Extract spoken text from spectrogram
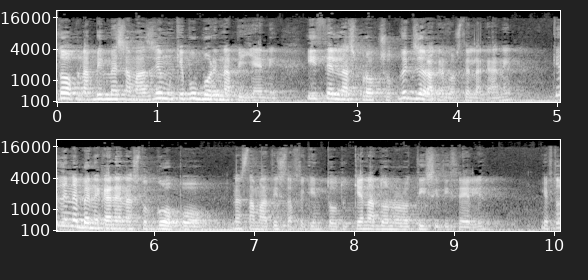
stop, να μπει μέσα μαζί μου και πού μπορεί να πηγαίνει, ή θέλει να σπρώξω. Δεν ξέρω ακριβώς τι θέλει να κάνει. Και δεν έμπαινε κανένας στον κόπο να σταματήσει το αυτοκίνητό του και να τον ρωτήσει τι θέλει. Γι' αυτό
